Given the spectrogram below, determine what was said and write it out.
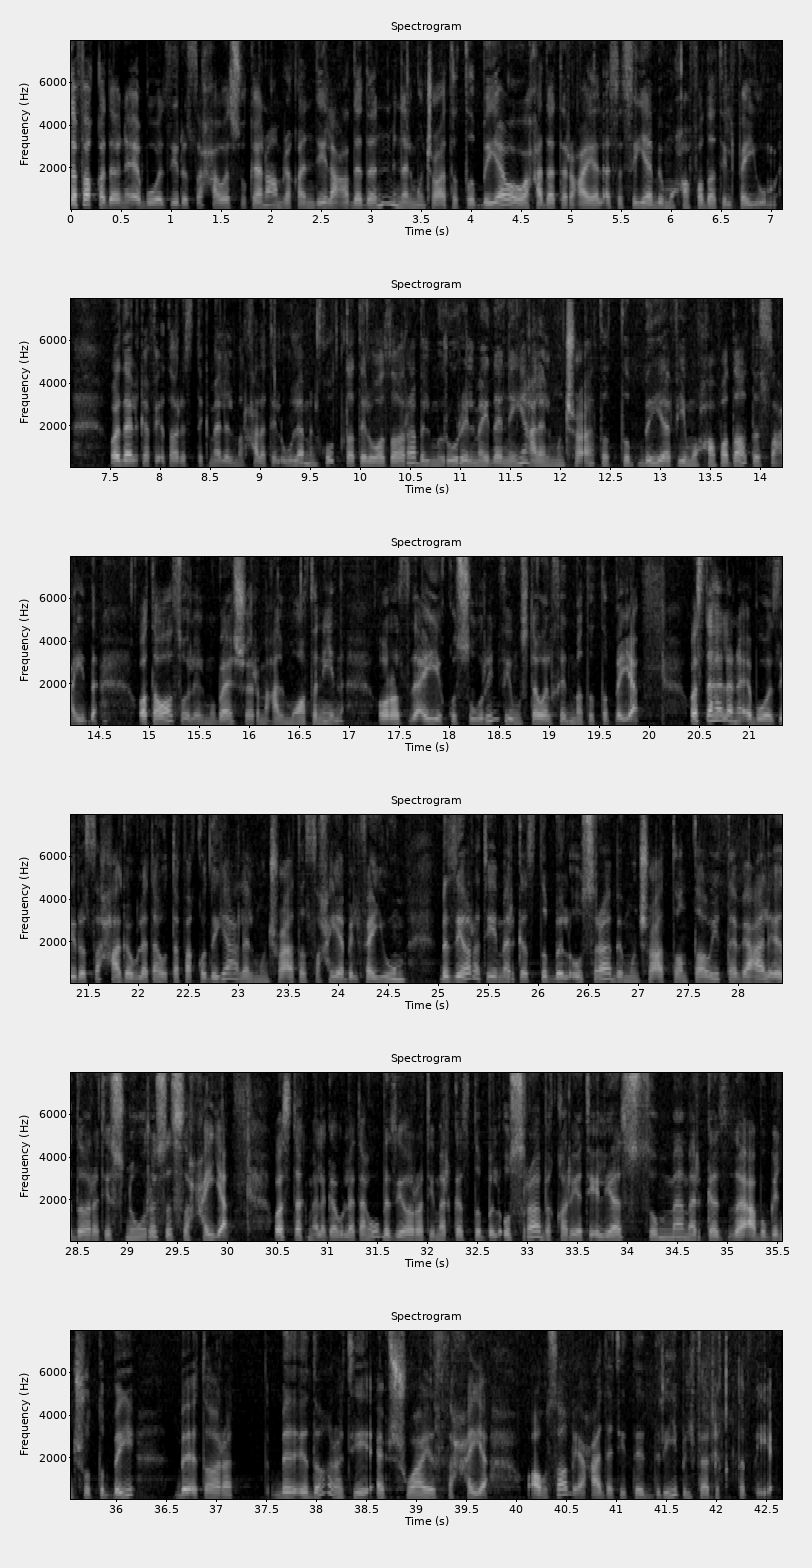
تفقد نائب وزير الصحة والسكان عمرو قنديل عددا من المنشآت الطبية ووحدات الرعاية الأساسية بمحافظة الفيوم. وذلك في إطار استكمال المرحلة الأولى من خطة الوزارة بالمرور الميداني على المنشآت الطبية في محافظات الصعيد. والتواصل المباشر مع المواطنين ورصد أي قصور في مستوى الخدمة الطبية. واستهل نائب وزير الصحة جولته التفقدية على المنشآت الصحية بالفيوم بزيارة مركز طب الأسرة بمنشأة طنطاوي التابعة لإدارة سنورس الصحية. واستكمل جولته بزيارة مركز طب الأسرة بقرية إلياس ثم مركز أبو جنشو الطبي بإدارة بإدارة أبشواي الصحية وأوصى بإعادة تدريب الفريق الطبي.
